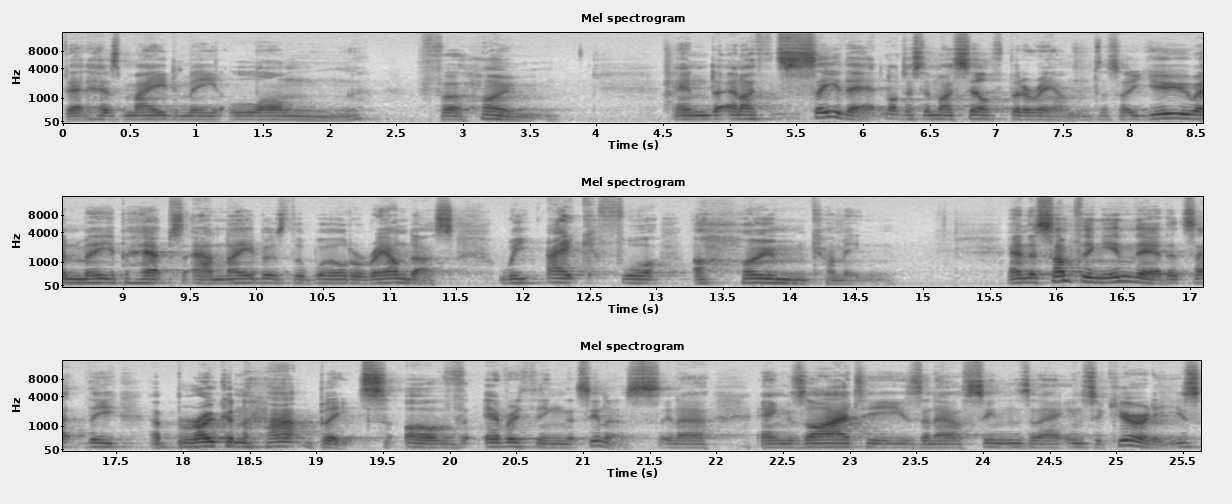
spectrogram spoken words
that has made me long for home. And, and I see that not just in myself but around. So, you and me, perhaps our neighbours, the world around us, we ache for a homecoming. And there's something in there that's at the uh, broken heartbeats of everything that's in us, in our anxieties and our sins and our insecurities,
